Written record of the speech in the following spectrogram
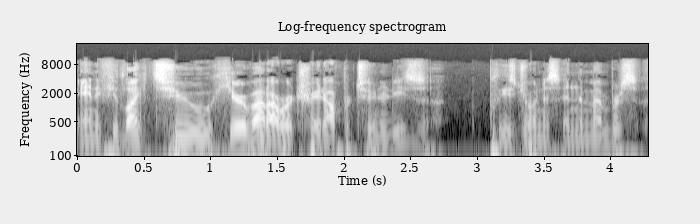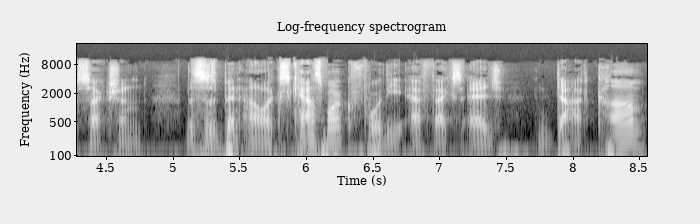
And if you'd like to hear about our trade opportunities, please join us in the members section. This has been Alex Kaczmarek for the FXEdge.com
